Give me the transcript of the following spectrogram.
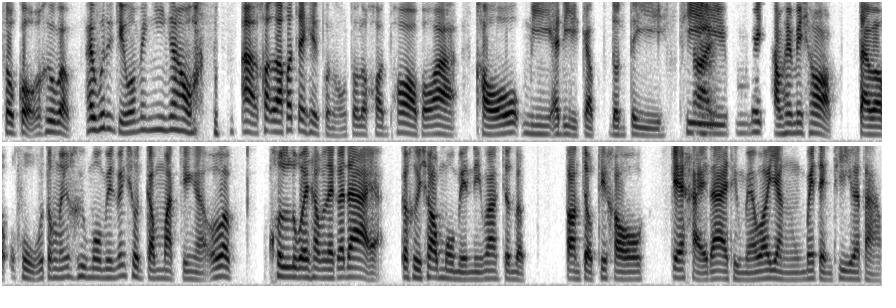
โซโกะก็คือแบบให้พูดจริงๆว่าแม่งงี่เง่า อะเขาเราเข้าใจเหตุผลของตัวละครพ่อ เพราะว่าเขามีอดีตกับดนตรีที่ใช่ ไม่ทำให้ไม่ชอบ แต่แบบโอ้โหตรงนั้นก็คือ moment แม่งชวนกำหมัดจริงอะว่าแบบคนรวยทำอะไรก็ได้อะก็คือชอบ moment นี้มากจนแบบตอนจบที่เขาแก้ไขได้ถึงแม้ว่ายังไม่เต็มที่ก็ตาม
